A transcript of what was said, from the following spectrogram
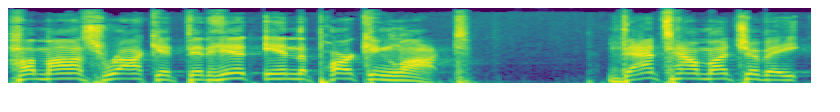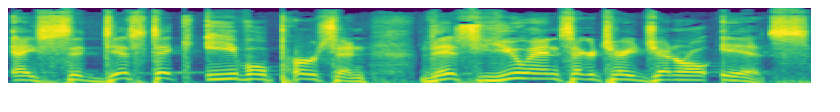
Hamas rocket that hit in the parking lot. That's how much of a, a sadistic, evil person this UN Secretary General is.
